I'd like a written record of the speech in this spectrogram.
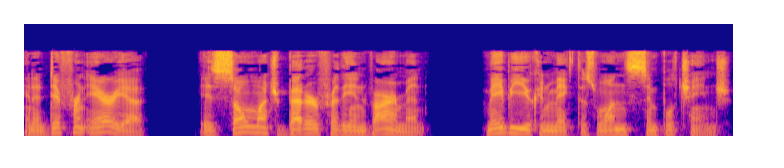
in a different area is so much better for the environment, maybe you can make this one simple change.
